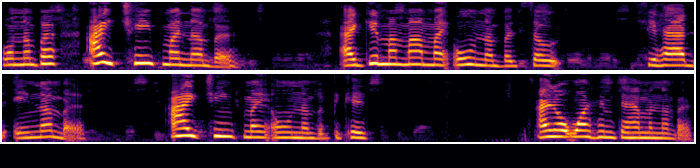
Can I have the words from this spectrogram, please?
phone number. I changed my number. I give my mom my own number so she had a number. I changed my own number because I don't want him to have my number.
